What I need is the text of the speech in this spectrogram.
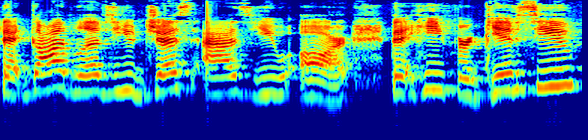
that God loves you just as you are, that He forgives you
